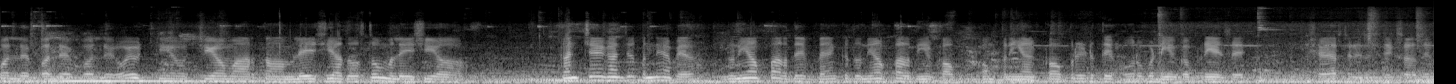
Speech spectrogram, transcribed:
ਬੱਲੇ ਬੱਲੇ ਬੱਲੇ ਓਏ ਉੱਚੀਆਂ ਉੱਚੀਆਂ ਇਮਾਰਤਾਂ ਮਲੇਸ਼ੀਆ ਦੋਸਤੋ ਮਲੇਸ਼ੀਆ ਕੰਚੇ ਕੰਚ ਬੰਨਿਆ ਪਿਆ। ਦੁਨੀਆ ਭਰ ਦੇ ਬੈਂਕ, ਦੁਨੀਆ ਭਰ ਦੀਆਂ ਕੌਪ- ਕੰਪਨੀਆਂ ਕਾਰਪੋਰੇਟ ਤੇ ਹੋਰ ਵੱਡੀਆਂ ਕੰਪਨੀਆਂ ਇਸੇ ਸ਼ਹਿਰ 'ਚ ਨੇ, ਤੁਸੀਂ ਦੇਖ ਸਕਦੇ ਹੋ।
